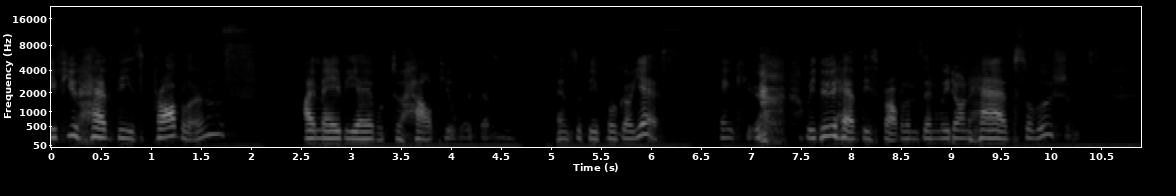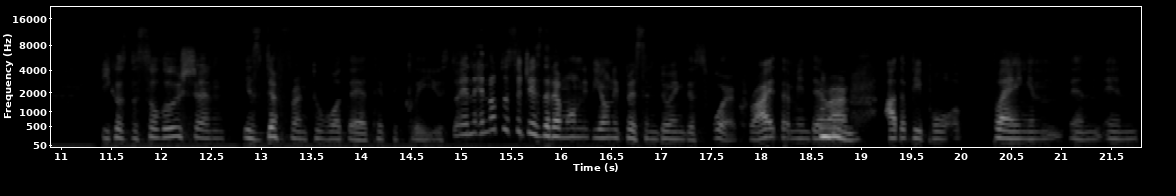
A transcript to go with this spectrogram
if you have these problems, I may be able to help you with them. And so people go, Yes, thank you. we do have these problems and we don't have solutions because the solution is different to what they're typically used to. And, and not to suggest that I'm only the only person doing this work, right? I mean, there mm-hmm. are other people playing in, in, in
